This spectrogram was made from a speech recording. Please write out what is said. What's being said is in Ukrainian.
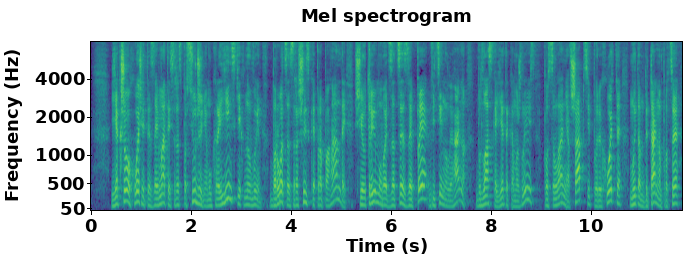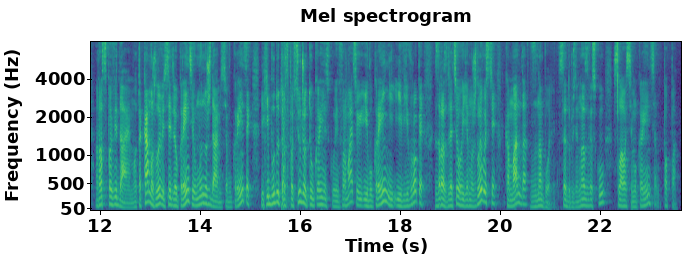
Якщо хочете займатися розповсюдженням українських новин, боротися з рашистською пропагандою, ще отримувати за це ЗП офіційно легально, будь ласка, є така можливість. Посилання в шапці, переходьте. Ми там детально про це розповідаємо. Така можливість є для українців. Ми нуждаємося в українцях, які будуть розповсюджувати українську інформацію і в Україні, і в Європі. Зараз для цього є можливості. Команда в наборі. Все, друзі, на зв'язку. Слава всім українцям, Па-па.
